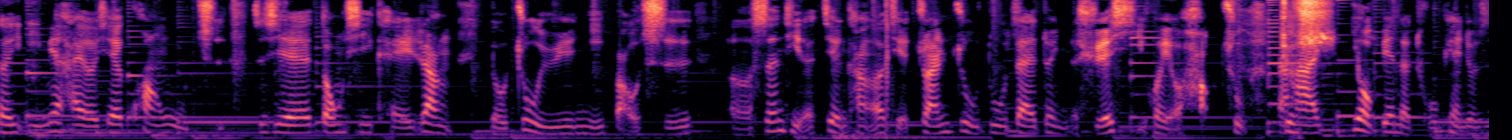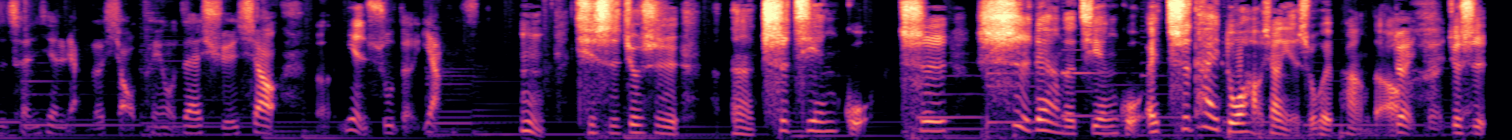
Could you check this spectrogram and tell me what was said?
可以里面还有一些矿物质，这些东西可以让有助于你保持。呃，身体的健康，而且专注度在对你的学习会有好处。那它右边的图片就是呈现两个小朋友在学校呃念书的样子。嗯，其实就是呃吃坚果，吃适量的坚果。哎，吃太多好像也是会胖的哦。对，对对，就是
